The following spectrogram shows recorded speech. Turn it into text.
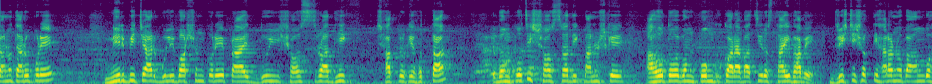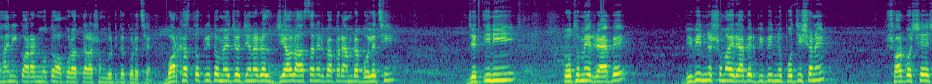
জনতার উপরে নির্বিচার গুলিবর্ষণ করে প্রায় দুই সহস্রাধিক ছাত্রকে হত্যা এবং পঁচিশ সহস্রাধিক মানুষকে আহত এবং পঙ্গু করা বা চিরস্থায়ীভাবে দৃষ্টিশক্তি হারানো বা অঙ্গহানি করার মতো অপরাধ তারা সংগঠিত করেছেন। বরখাস্তকৃত মেজর জেনারেল জিয়াউল হাসানের ব্যাপারে আমরা বলেছি যে তিনি প্রথমে র্যাবে, বিভিন্ন সময় র্যাবের বিভিন্ন পজিশনে সর্বশেষ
